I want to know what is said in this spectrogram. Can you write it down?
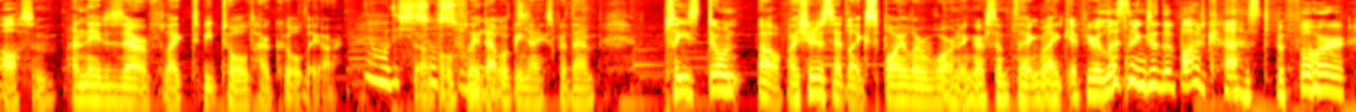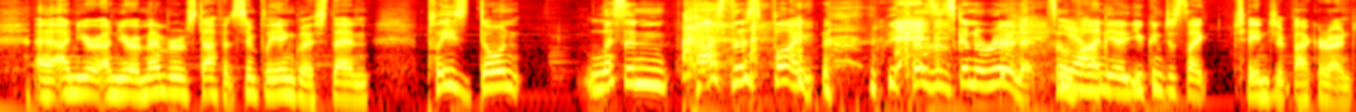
awesome and they deserve like to be told how cool they are. Oh, this So, is so hopefully that will be nice for them. Please don't. Oh, I should have said like spoiler warning or something. Like if you're listening to the podcast before uh, and you're and you're a member of staff at Simply English, then please don't listen past this point because it's going to ruin it. So Yeah, Vanya, you can just like change it back around.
